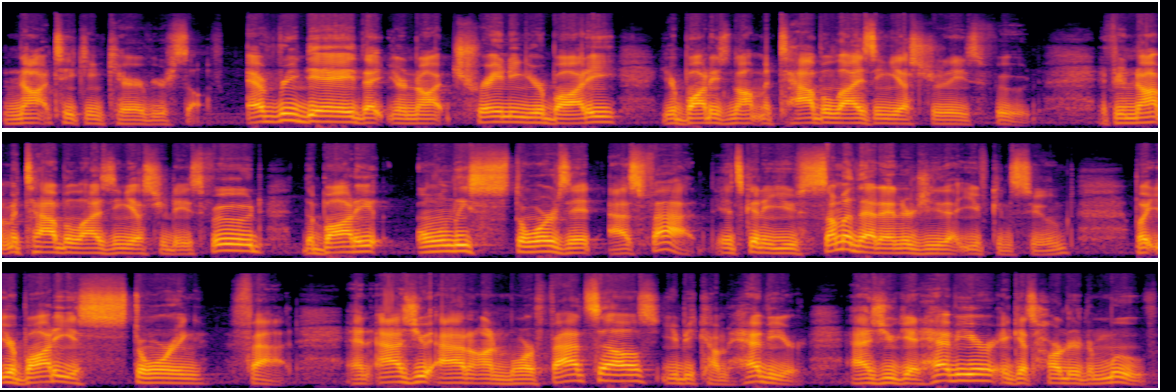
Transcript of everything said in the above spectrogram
not taking care of yourself. Every day that you're not training your body, your body's not metabolizing yesterday's food. If you're not metabolizing yesterday's food, the body only stores it as fat. It's going to use some of that energy that you've consumed, but your body is storing fat. And as you add on more fat cells, you become heavier. As you get heavier, it gets harder to move.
